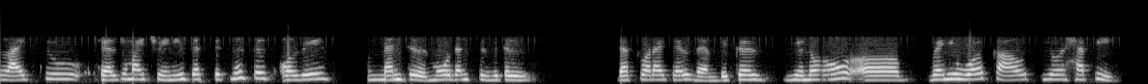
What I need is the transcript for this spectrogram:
like to tell to my trainees that fitness is always mental more than physical. That's what I tell them because you know uh, when you work out, you're happy.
